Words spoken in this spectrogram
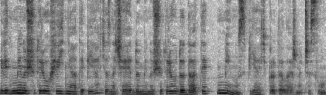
Від мінус 4 відняти 5 означає до мінус 4 додати мінус 5 протилежне число.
